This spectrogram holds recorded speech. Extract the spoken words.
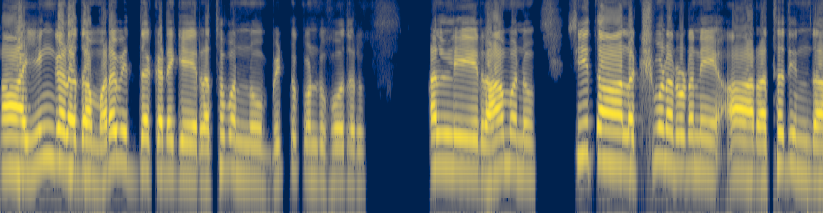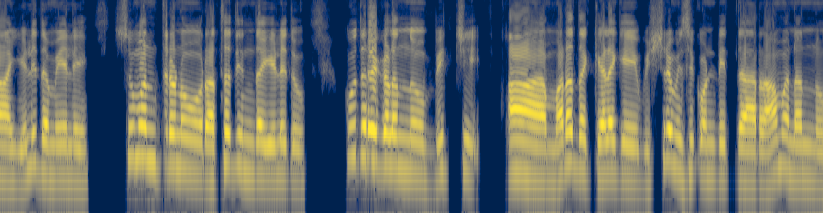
ಆ ಇಂಗಳದ ಮರವಿದ್ದ ಕಡೆಗೆ ರಥವನ್ನು ಬಿಟ್ಟುಕೊಂಡು ಹೋದರು. ಅಲ್ಲಿ ರಾಮನು ಸೀತಾ ಲಕ್ಷ್ಮಣರೊಡನೆ ಆ ರಥದಿಂದ ಇಳಿದ ಮೇಲೆ ಸುಮಂತ್ರನು ರಥದಿಂದ ಇಳಿದು ಕುದುರೆಗಳನ್ನು ಬಿಚ್ಚಿ ಆ ಮರದ ಕೆಳಗೆ ವಿಶ್ರಮಿಸಿಕೊಂಡಿದ್ದ ರಾಮನನ್ನು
